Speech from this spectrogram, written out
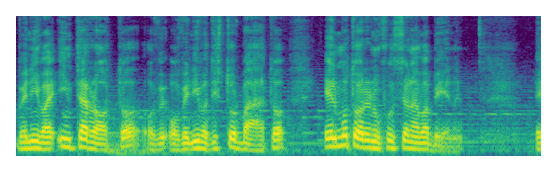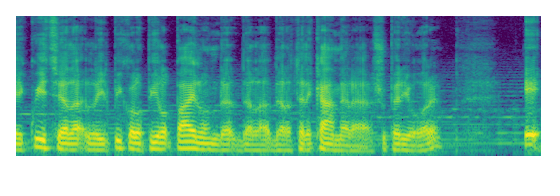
veniva interrotto o, veniva disturbato e il motore non funzionava bene. E qui c'è il piccolo pylon de, della, della telecamera superiore e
